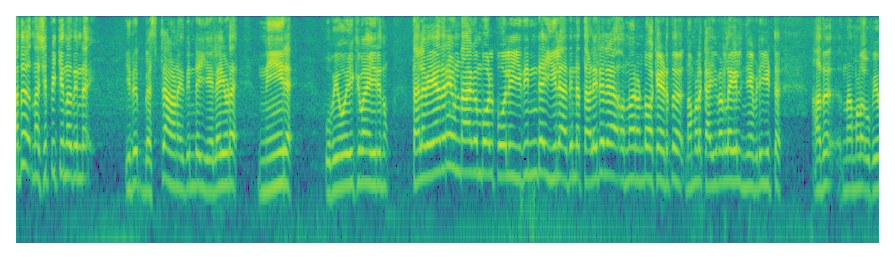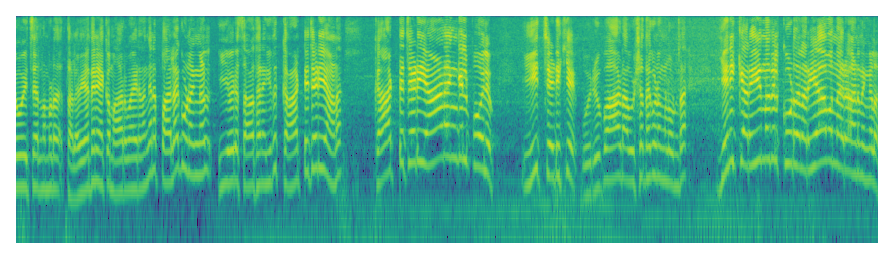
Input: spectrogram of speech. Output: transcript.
അത് നശിപ്പിക്കുന്നതിന്റെ ഇത് ബെസ്റ്റാണ് ഇതിന്റെ ഇലയുടെ നീര് ഉപയോഗിക്കുമായിരുന്നു. തലവേദന ഉണ്ടാകുമ്പോൾ പോലും ഇതിന്റെ ഇല അതിന്റെ തളിരില ഒന്നോ രണ്ടോ ഒക്കെ എടുത്ത് നമ്മൾ കൈവെള്ളയിൽ ഞെവിടിയിട്ട് അത് നമ്മൾ ഉപയോഗിച്ചാൽ നമ്മുടെ തലവേദനയൊക്കെ മാറുമായിരുന്നു. അങ്ങനെ പല ഗുണങ്ങൾ ഈ ഒരു സാധനം. ഇത് കാട്ടുചെടിയാണ്. കാട്ടുചെടിയാണെങ്കിൽ പോലും ഈ ചെടിക്ക് ഒരുപാട് ഔഷധ ഗുണങ്ങളുണ്ട്. എനിക്കറിയുന്നതിൽ കൂടുതൽ അറിയാവുന്നവരാണ് നിങ്ങൾ.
